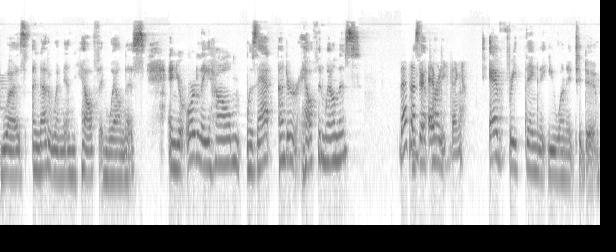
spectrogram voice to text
was another one in health and wellness. And your orderly home was that under health and wellness? That's Was under that everything. everything that you wanted to do.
